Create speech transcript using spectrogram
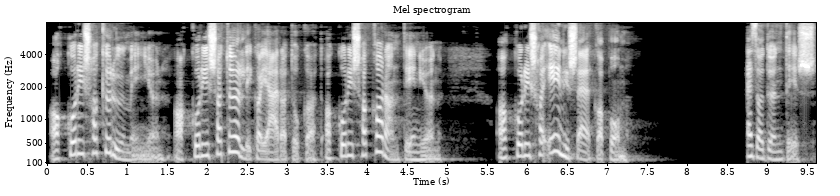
Akkor is, ha körülmény jön, akkor is, ha törlik a járatokat, akkor is, ha karantén jön, akkor is, ha én is elkapom. Ez a döntés.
